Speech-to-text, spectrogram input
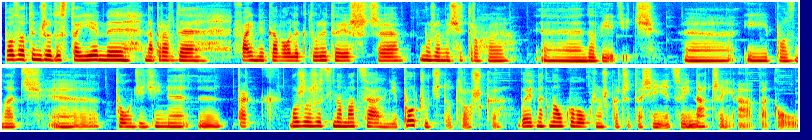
poza tym, że dostajemy naprawdę fajny kawał lektury, to jeszcze możemy się trochę e, dowiedzieć e, i poznać e, tą dziedzinę tak, można rzec namacalnie, poczuć to troszkę, bo jednak naukową książkę czyta się nieco inaczej, a taką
